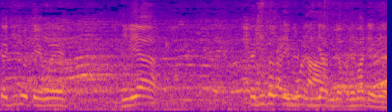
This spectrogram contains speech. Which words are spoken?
ကောင်းကောင်းနဲ့ကကြီးတို့တဲပွဲညီလေးကကကြီးဘက်ကနေပြီးတလီရပြီးတော့ပထမတဲပွဲ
